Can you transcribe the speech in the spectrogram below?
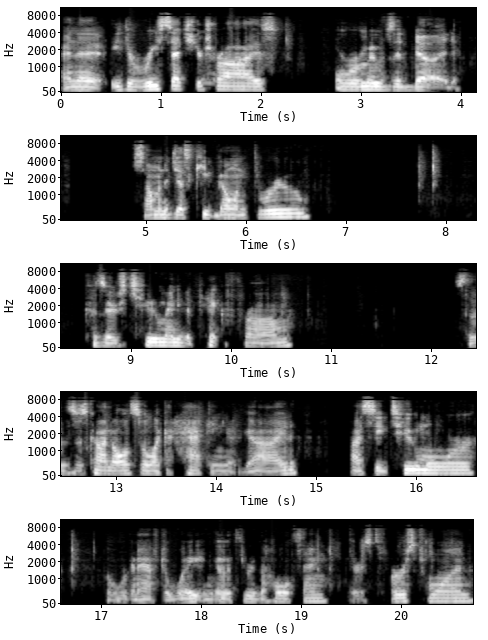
And then it either resets your tries or removes a dud. So I'm going to just keep going through because there's too many to pick from. So this is kind of also like a hacking guide. I see two more, but we're going to have to wait and go through the whole thing. There's the first one,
